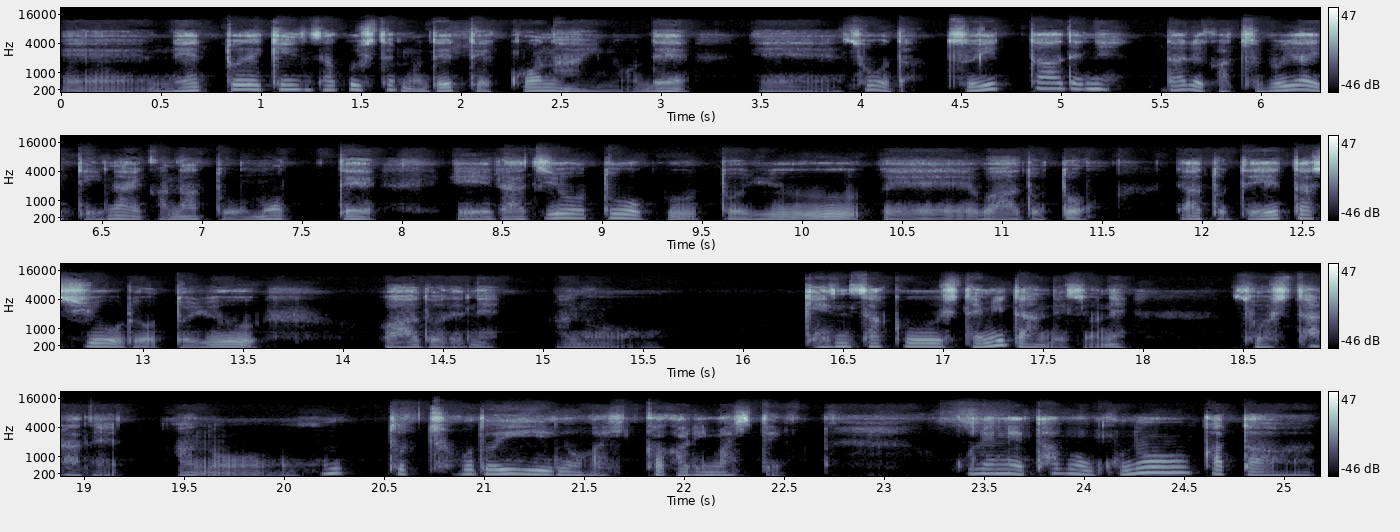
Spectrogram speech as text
えー、ネットで検索しても出てこないので、えー、そうだ、ツイッターでね、誰かつぶやいていないかなと思って、えー、ラジオトークという、えー、ワードと、であとデータ使用量というワードでね、あの、検索してみたんですよね。そしたらね、あの、ほんとちょうどいいのが引っかかりまして。これね、多分この方っ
